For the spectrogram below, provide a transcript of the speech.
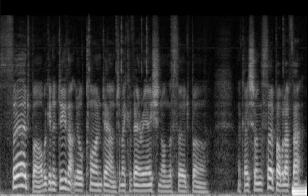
third bar, we're going to do that little climb down to make a variation on the third bar. Okay, so on the third bar, we'll have that.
